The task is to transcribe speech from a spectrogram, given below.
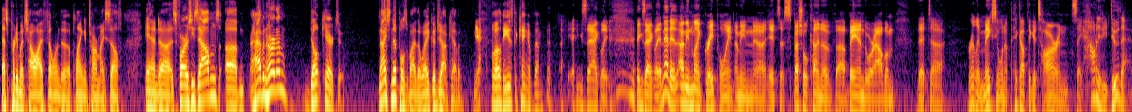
That's pretty much how I fell into playing guitar myself. And uh, as far as these albums, um, haven't heard them. Don't care to. Nice nipples, by the way. Good job, Kevin. Yeah. Well, he is the king of them. exactly, exactly, and that is, I mean, Mike, great point. I mean, uh, it's a special kind of uh, band or album that uh, really makes you want to pick up the guitar and say, "How did he do that?"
